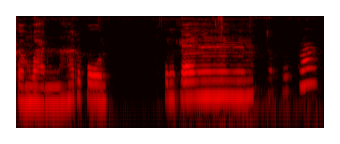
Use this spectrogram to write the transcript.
กลางวันนะคะทุกคนขอบคุณครับขอบคุณครับ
